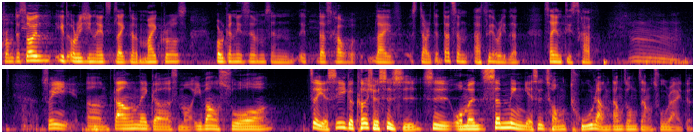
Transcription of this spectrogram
From the soil, it originates like the microbes, organisms, and it, that's how life started. That's an, a theory that scientists have. 所以，嗯，刚刚那个什么，遗忘说， 这也是一个科学事实，是我们生命也是从土壤当中长出来的。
